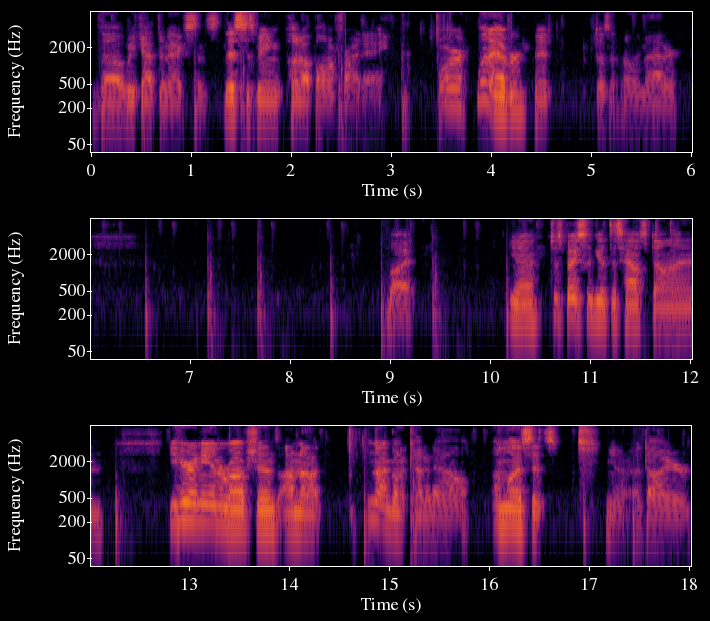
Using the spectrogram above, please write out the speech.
the week after next, since this is being put up on a Friday or whenever. It doesn't really matter. But, you know, just basically get this house done. You hear any interruptions, I'm not not going to cut it out. Unless it's, you know, a dire,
